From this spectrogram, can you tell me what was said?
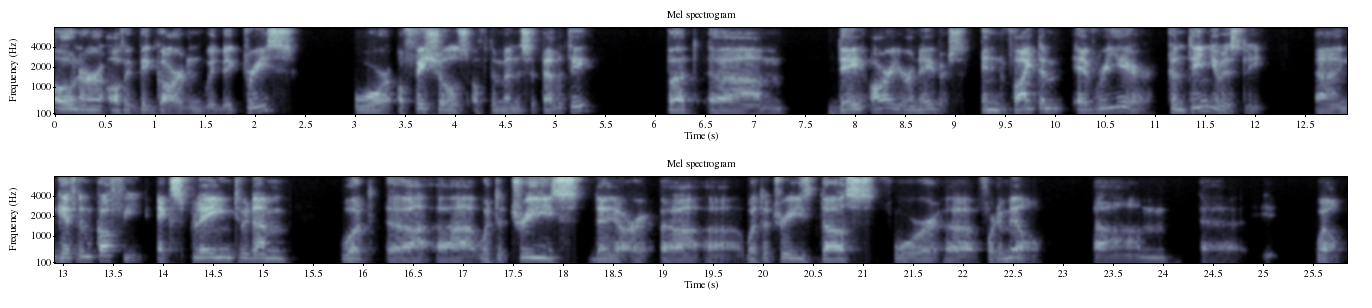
owner of a big garden with big trees, or officials of the municipality, but um, they are your neighbors. Invite them every year, continuously, and give them coffee. Explain to them what uh, uh, what the trees they are uh, uh what the trees does for uh, for the mill. Um, uh, well,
